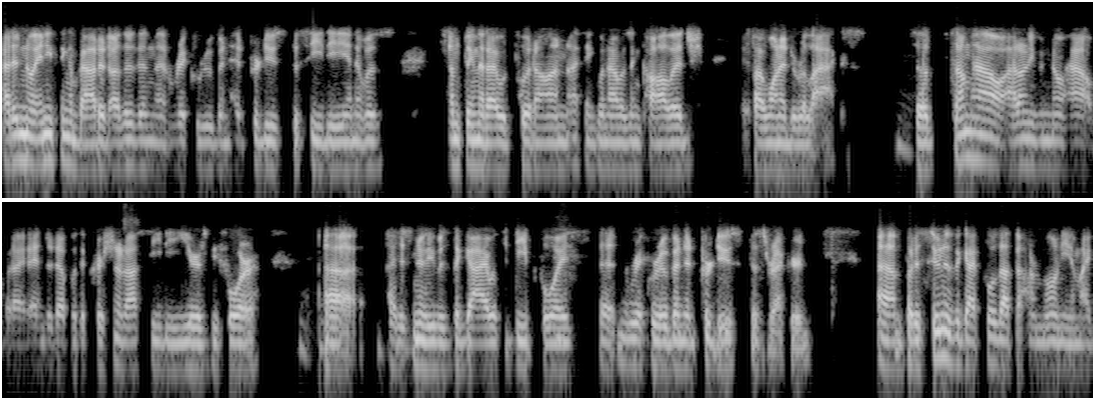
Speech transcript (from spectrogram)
I didn't know anything about it other than that Rick Rubin had produced the CD. And it was something that I would put on, I think, when I was in college if I wanted to relax. Mm. So somehow, I don't even know how, but I'd ended up with a Krishna Das CD years before. Mm-hmm. Uh, I just knew he was the guy with the deep voice that Rick Rubin had produced this record. Um, but as soon as the guy pulled out the harmonium, I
